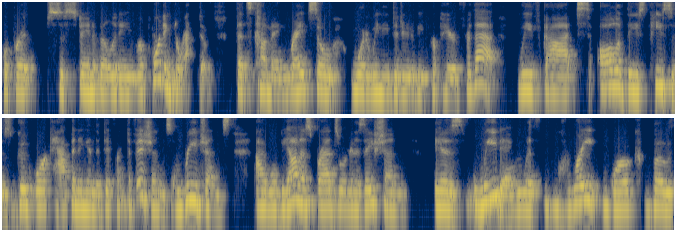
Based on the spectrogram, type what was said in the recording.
Corporate Sustainability Reporting Directive that's coming, right? So, what do we need to do to be prepared for that? We've got all of these pieces, good work happening in the different divisions and regions. I will be honest, Brad's organization is leading with great work, both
